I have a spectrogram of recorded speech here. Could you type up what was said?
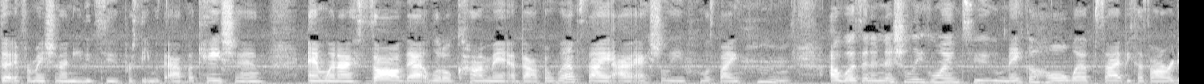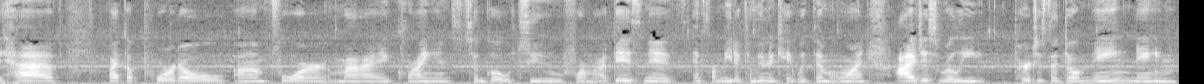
the information I needed to proceed with the application. And when I saw that little comment about the website, I actually was like, hmm, I wasn't initially going to make a whole website because I already have like a portal um, for my clients to go to for my business and for me to communicate with them on. I just really purchased a domain name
